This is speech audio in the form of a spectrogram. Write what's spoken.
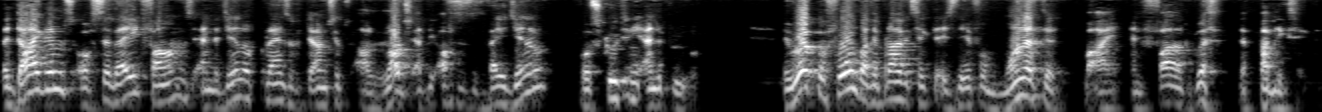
The diagrams of surveyed farms and the general plans of townships are lodged at the offices of the Surveyor General for scrutiny and approval. The work performed by the private sector is therefore monitored by and filed with the public sector.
